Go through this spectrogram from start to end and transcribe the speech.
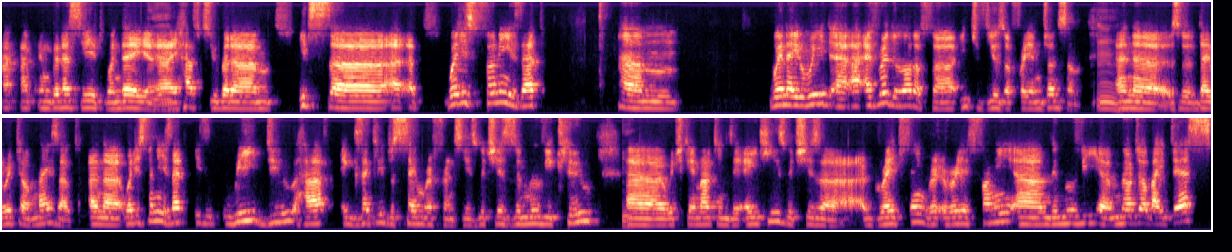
I, am gonna see it one day. Yeah. I have to, but um, it's uh, uh, what is funny is that um, when I read, uh, I've read a lot of uh, interviews of Rian Johnson mm. and uh, the director of Knives Out. And uh, what is funny is that is we do have exactly the same references, which is the movie Clue, mm. Uh, which came out in the 80s, which is a, a great thing, re- really funny. Um, the movie uh, Murder by Death.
